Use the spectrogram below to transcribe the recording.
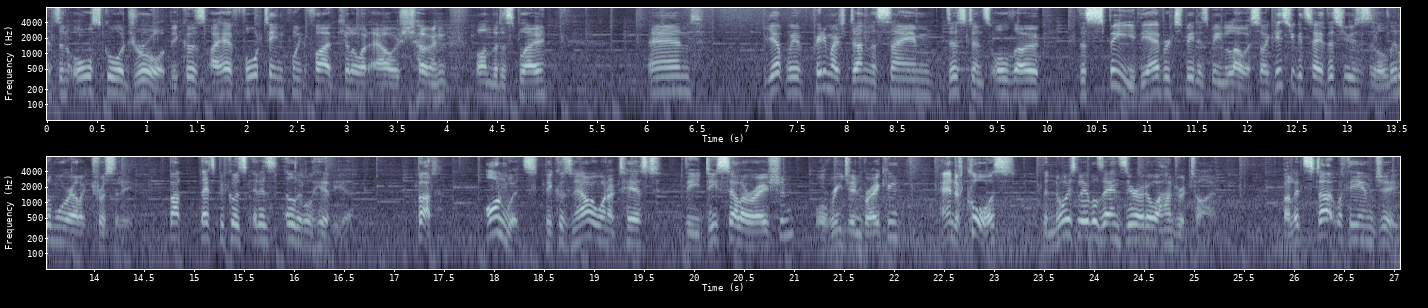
it's an all score draw because I have 14.5 kilowatt hours showing on the display and yep, we've pretty much done the same distance, although the speed, the average speed has been lower. So I guess you could say this uses a little more electricity, but that's because it is a little heavier. But onwards, because now I want to test the deceleration or regen braking, and of course, the noise levels and 0 to 100 time. But let's start with the MG.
